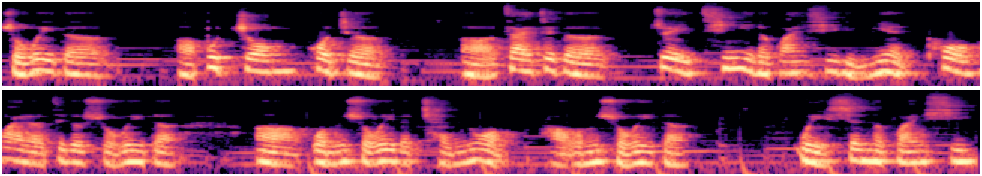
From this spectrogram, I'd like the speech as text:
所谓的呃不忠，或者呃在这个。最亲密的关系里面破坏了这个所谓的，呃，我们所谓的承诺，好，我们所谓的委身的关系。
